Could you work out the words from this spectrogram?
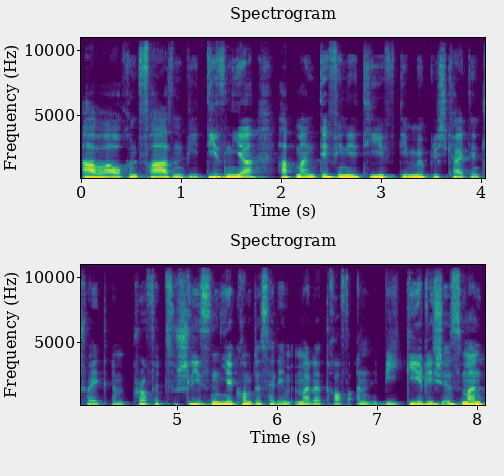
aber auch in Phasen wie diesen hier hat man definitiv die Möglichkeit, den Trade im Profit zu schließen. Hier kommt es halt eben immer darauf an, wie gierig ist man,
